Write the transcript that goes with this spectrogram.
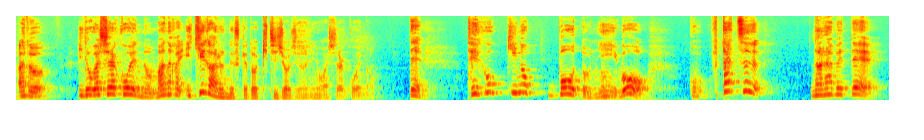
あの井の頭公園の真ん中に池があるんですけど吉祥寺の井の頭公園の。で手動きのボートにをこう2つ並べて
